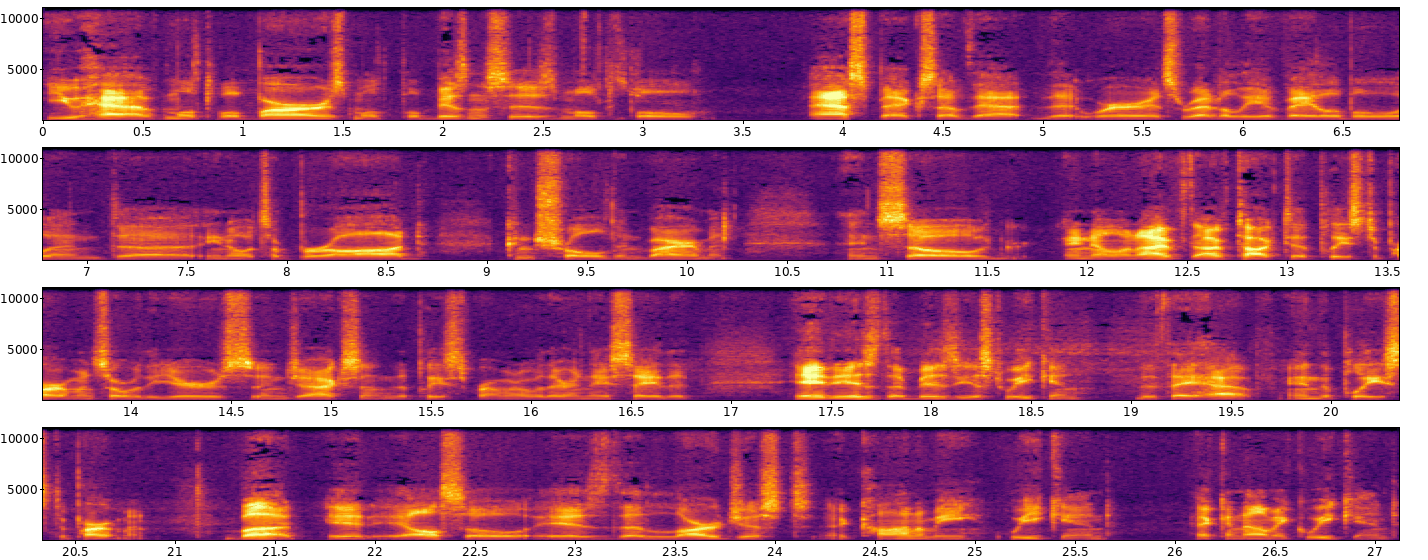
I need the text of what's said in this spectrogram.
you have multiple bars, multiple businesses, multiple aspects of that that where it's readily available, and uh, you know it's a broad, controlled environment. And so, you know, and I've I've talked to police departments over the years in Jackson, the police department over there, and they say that it is the busiest weekend that they have in the police department. But it also is the largest economy weekend, economic weekend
